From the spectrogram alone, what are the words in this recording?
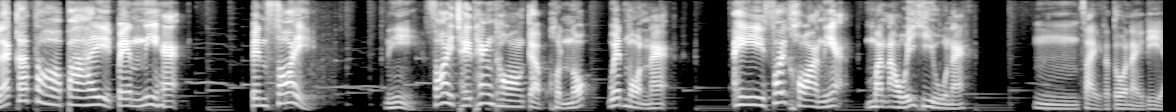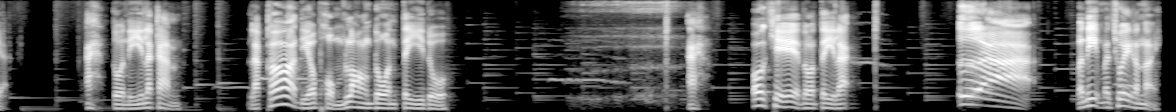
และก็ต่อไปเป็นนี่ฮะ เป็นสร้อย นี่สร้อยใช้แท่งทองกับขนนกเวทมนต์นะไอ้สร้อยคอนเนี้ยมันเอาไว้ฮิวนะ อืม ใส่กับตัวไหนดีอะอะ ตัวนี้ละกัน แล้วก็เดี๋ยวผมลองโดนตีดู อะ โอเค โดนตีละ เออมานี่มาช่วยกันหน่อย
